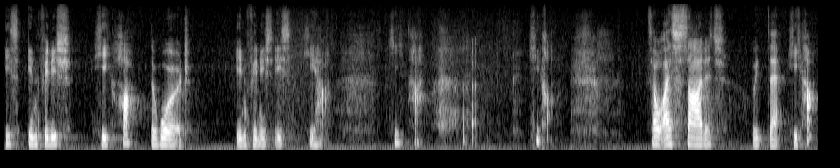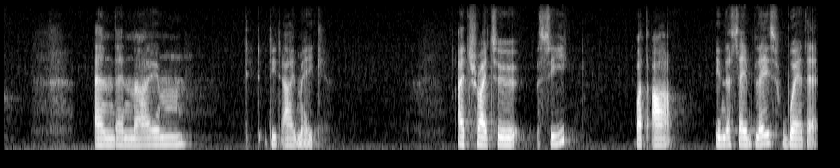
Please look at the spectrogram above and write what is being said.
is in Finnish hiha. The word in Finnish is hiha. Hiha. So I started with the hiha. And then I um, did, did I make I tried to see what are in the same place where the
